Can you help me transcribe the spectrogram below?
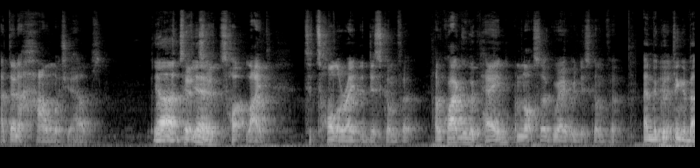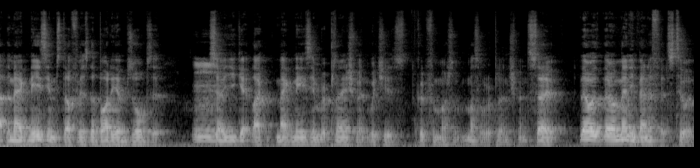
I don't know how much it helps. Yeah, to, yeah. to to like to tolerate the discomfort. I'm quite good with pain. I'm not so great with discomfort. And the good thing about the magnesium stuff is the body absorbs it, Mm. so you get like magnesium replenishment, which is good for muscle muscle replenishment. So there were there were many benefits to it.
